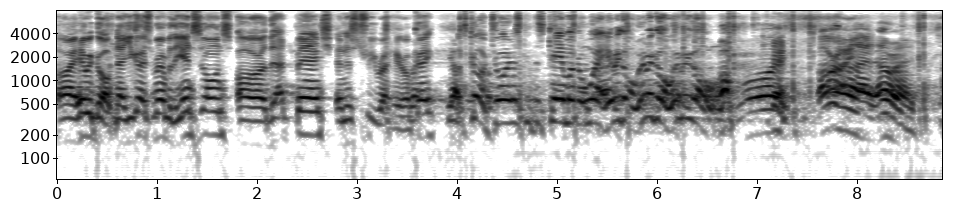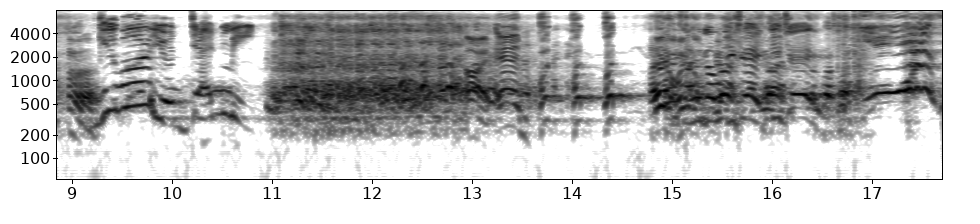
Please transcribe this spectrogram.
All right, here we go. Now, you guys remember the end zones are that bench and this tree right here, okay? Let's go, Joey. Let's get this game underway. Here we go. Here we go. Here we go. All right, all right. Gibbler, you're dead meat. All right, and put, put, put. Here we go. Here we go. DJ, DJ. Yes!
